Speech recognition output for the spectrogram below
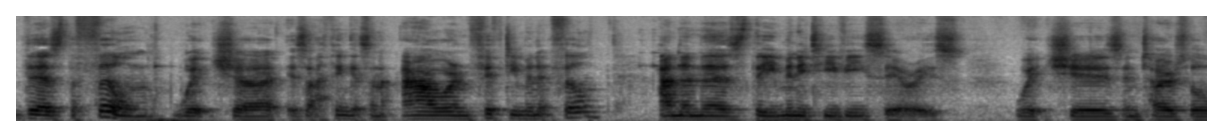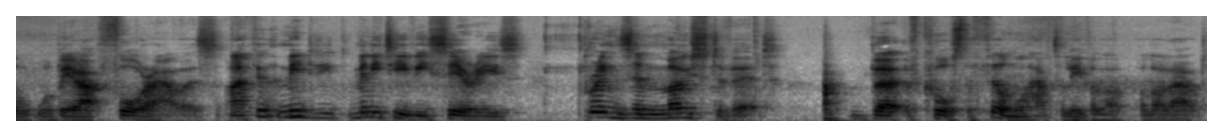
there's the film, which uh, is I think it's an hour and fifty minute film, and then there's the mini TV series, which is in total will be about four hours. I think the mini, mini TV series brings in most of it, but of course the film will have to leave a lot a lot out.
